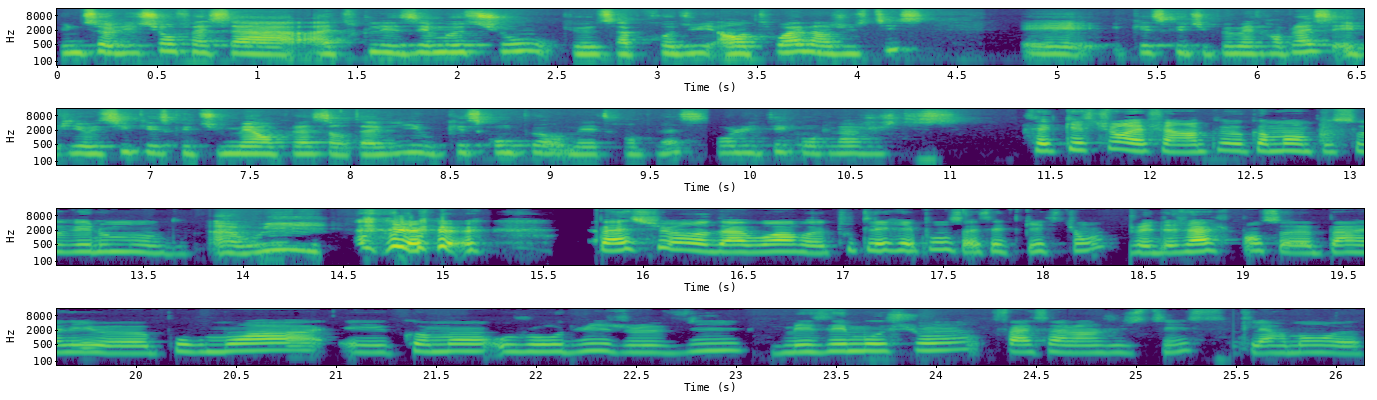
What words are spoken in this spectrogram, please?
une solution face à, à toutes les émotions que ça produit en toi, l'injustice? Et qu'est-ce que tu peux mettre en place? Et puis aussi qu'est-ce que tu mets en place dans ta vie ou qu'est-ce qu'on peut en mettre en place pour lutter contre l'injustice? Cette question, elle fait un peu comment on peut sauver le monde? Ah oui. Pas sûr d'avoir euh, toutes les réponses à cette question. Je vais déjà, je pense, euh, parler euh, pour moi et comment aujourd'hui je vis mes émotions face à l'injustice. Clairement,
